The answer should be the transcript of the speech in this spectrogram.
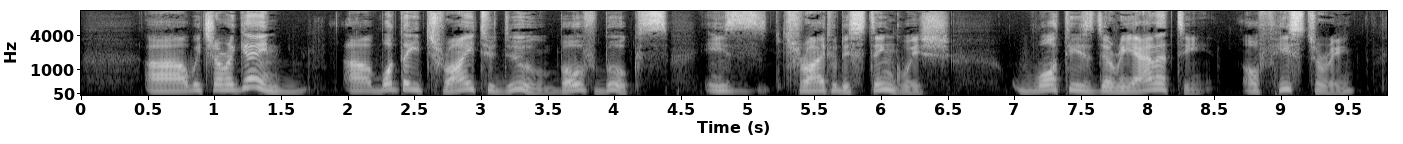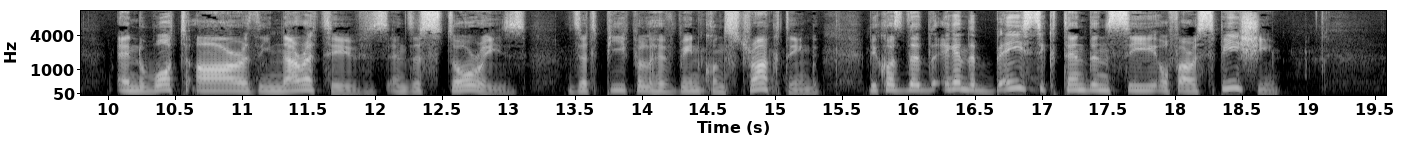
uh, which are again. Uh, what they try to do, both books, is try to distinguish what is the reality of history and what are the narratives and the stories that people have been constructing? Because the, again the basic tendency of our species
